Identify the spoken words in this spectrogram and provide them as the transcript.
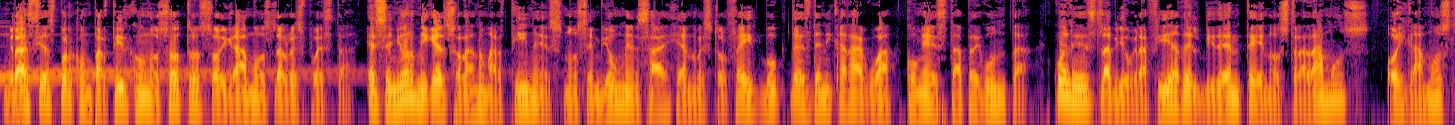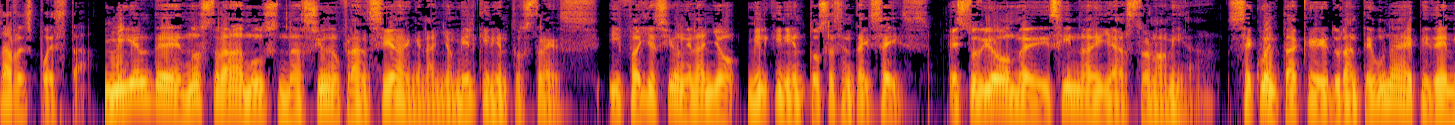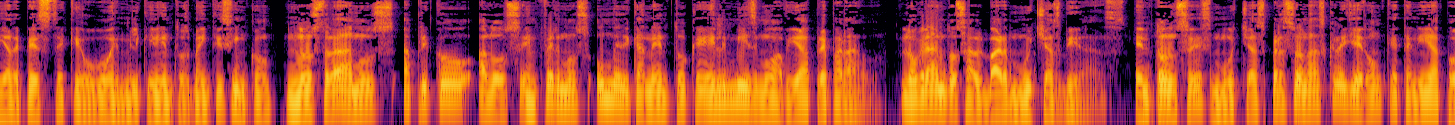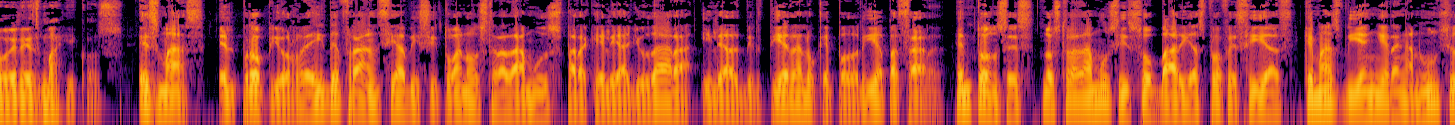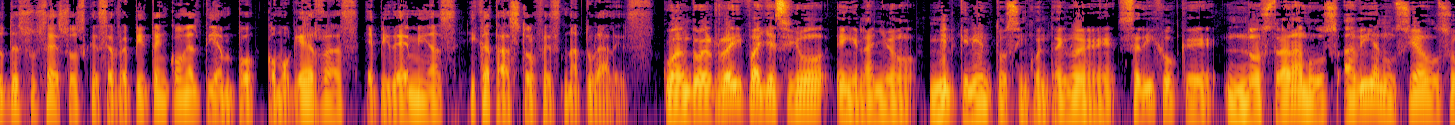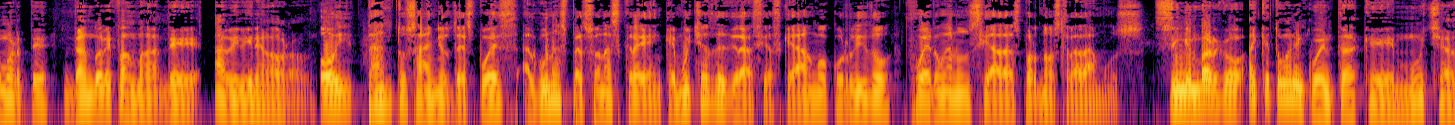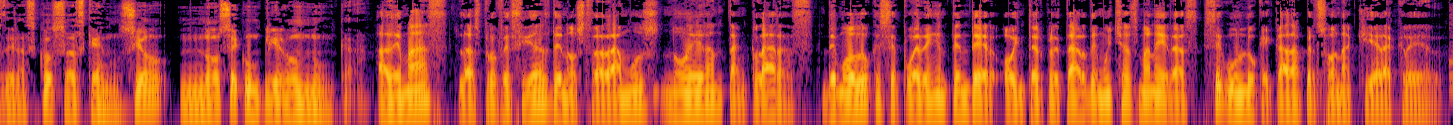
Gracias por compartir con nosotros, oigamos la respuesta. El señor Miguel Solano Martínez nos envió un mensaje a nuestro Facebook desde Nicaragua con esta pregunta. ¿Cuál es la biografía del vidente Nostradamus? Oigamos la respuesta. Miguel de Nostradamus nació en Francia en el año 1503 y falleció en el año 1566. Estudió medicina y astronomía. Se cuenta que durante una epidemia de peste que hubo en 1525, Nostradamus aplicó a los enfermos un medicamento que él mismo había preparado logrando salvar muchas vidas. Entonces muchas personas creyeron que tenía poderes mágicos. Es más, el propio rey de Francia visitó a Nostradamus para que le ayudara y le advirtiera lo que podría pasar. Entonces, Nostradamus hizo varias profecías que más bien eran anuncios de sucesos que se repiten con el tiempo, como guerras, epidemias y catástrofes naturales. Cuando el rey falleció en el año 1559, se dijo que Nostradamus había anunciado su muerte dándole fama de adivinador. Hoy, tantos años después, algunas personas creen que muchas desgracias que han ocurrido fueron anunciadas por Nostradamus. Sin embargo, hay que tomar en cuenta que muchas de las cosas que anunció no se cumplieron nunca. Además, las profecías de Nostradamus no eran tan claras, de modo que se pueden entender o interpretar de muchas maneras según lo que cada persona quiera creer.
